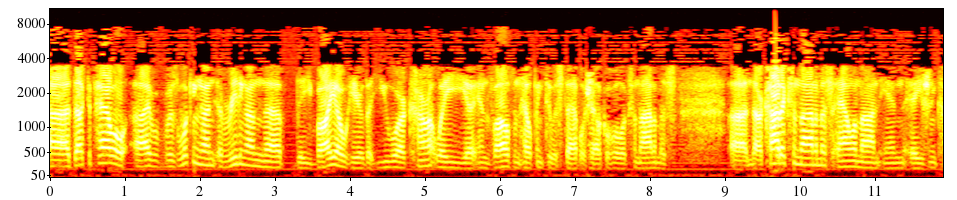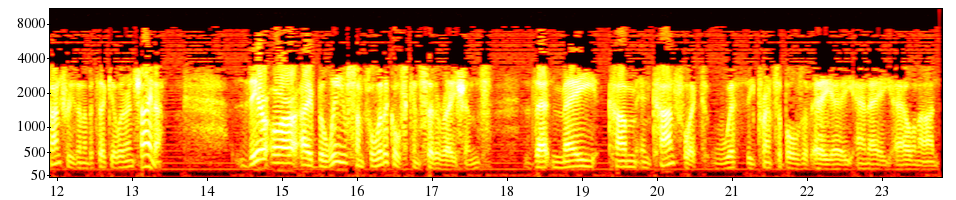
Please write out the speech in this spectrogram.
Uh, Dr. Powell, I was looking on, uh, reading on uh, the bio here that you are currently uh, involved in helping to establish Alcoholics Anonymous, uh, Narcotics Anonymous, Al-Anon in Asian countries, and in particular in China. There are, I believe, some political considerations that may come in conflict with the principles of AA, NA, Al-Anon.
